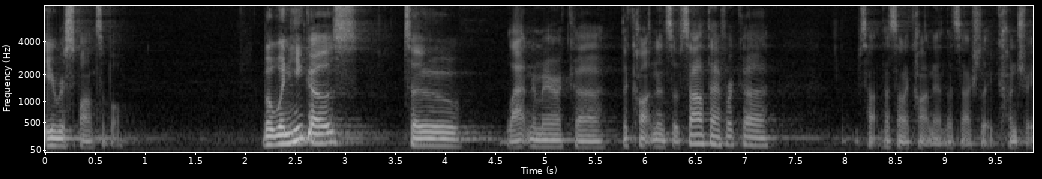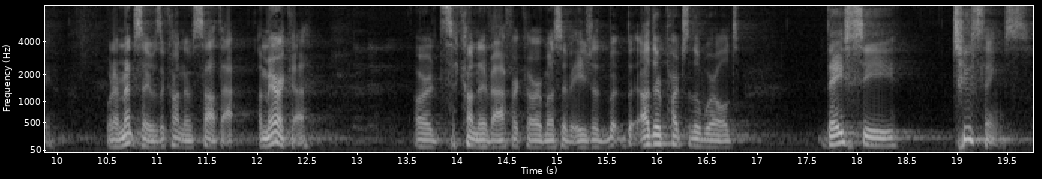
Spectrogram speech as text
irresponsible. But when he goes to Latin America, the continents of South Africa, that's not a continent, that's actually a country. What I meant to say was the continent of South America, or the continent of Africa, or most of Asia, but other parts of the world, they see two things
